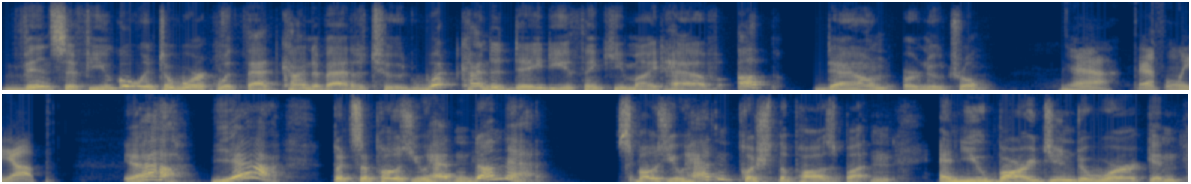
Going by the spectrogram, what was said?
Vince, if you go into work with that kind of attitude, what kind of day do you think you might have? Up, down, or neutral? Yeah, definitely up. Yeah, yeah. But suppose you hadn't done that. Suppose you hadn't pushed the pause button and you barge into work and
